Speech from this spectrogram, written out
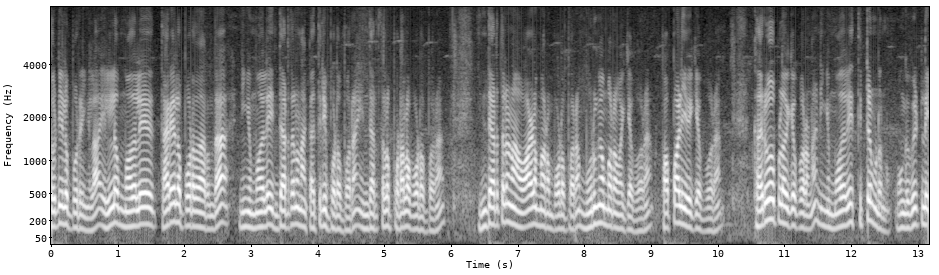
தொட்டியில் போடுறீங்களா? இல்லை முதலே தரையில் போடுறதா இருந்தால் நீங்கள் முதல்ல இந்த இடத்துல நான் கத்திரி போட போகிறேன் இந்த இடத்துல புடலை போட போகிறேன் இந்த இடத்துல நான் வாழை மரம் போட போகிறேன் முருங்கை மரம் வைக்க போகிறேன் பப்பாளி வைக்க போகிறேன் கருவேப்பிலை வைக்க போகிறேன்னா நீங்கள் முதலே திட்டமிடணும். உங்கள் வீட்டில்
